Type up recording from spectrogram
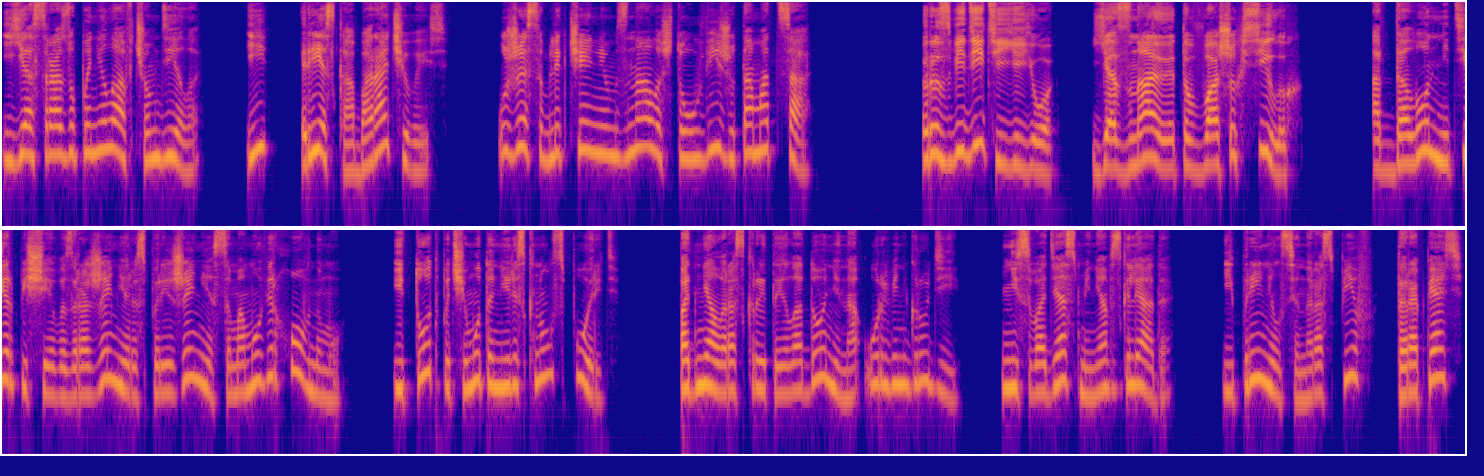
И я сразу поняла, в чем дело. И резко оборачиваясь, уже с облегчением знала, что увижу там отца. «Разведите ее! Я знаю, это в ваших силах!» Отдал он нетерпящее возражение распоряжение самому Верховному, и тот почему-то не рискнул спорить. Поднял раскрытые ладони на уровень груди, не сводя с меня взгляда, и принялся, нараспев, торопясь,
